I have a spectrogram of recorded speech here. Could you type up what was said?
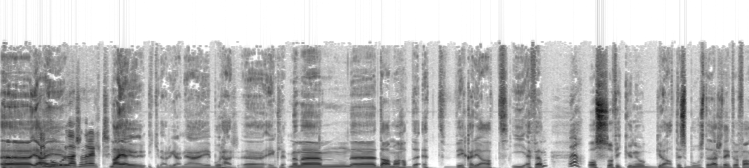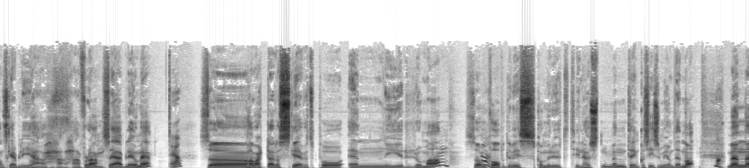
uh, jeg Eller bor du der generelt? Nei, jeg gjør ikke det, er du gæren. Jeg bor her, uh, egentlig. Men eh, dama hadde et vikariat i FN. Oh, ja. Og så fikk hun jo gratis bosted der, så jeg tenkte hva faen skal jeg bli her, her, her for da? Så jeg ble jo med. Ja. Så har vært der og skrevet på en ny roman. Som forhåpentligvis kommer ut til høsten, men trenger ikke å si så mye om den nå. Men uh,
